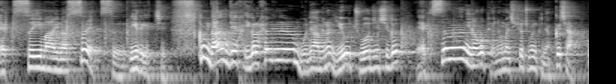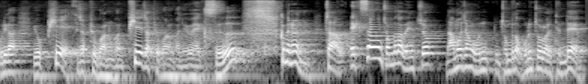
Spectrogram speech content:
X-X. 이게 되겠지. 그럼 나는 이제 이걸 할 일은 뭐냐 하면은 이 주어진 식을 X는 이라고 변형만 시켜주면 그냥 끝이야. 우리가 요 P의 X좌표 구하는 건 P의 좌표 구하는 거냐 요 X. 그러면은 자 X는 전부 다 왼쪽 나머지 는 전부 다 오른쪽으로 할 텐데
